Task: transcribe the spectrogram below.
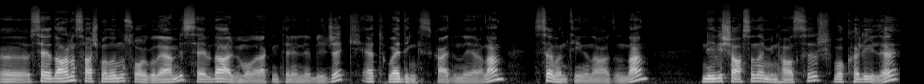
Ee, Sevda'nın saçmalığını sorgulayan bir sevda albümü olarak nitelenilebilecek At Weddings kaydında yer alan Seventeen'in ardından nevi şahsına münhasır vokaliyle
